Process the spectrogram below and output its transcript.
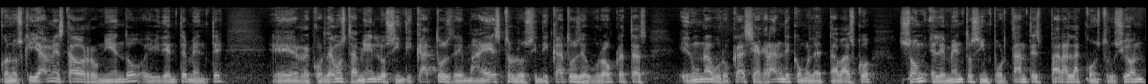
con los que ya me he estado reuniendo, evidentemente. Eh, recordemos también los sindicatos de maestros, los sindicatos de burócratas en una burocracia grande como la de Tabasco son elementos importantes para la construcción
